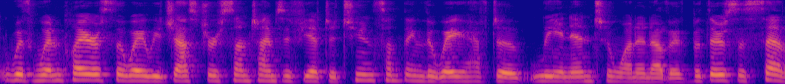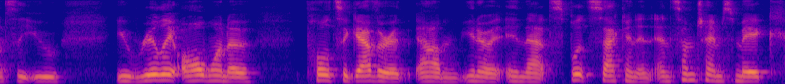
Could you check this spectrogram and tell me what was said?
with wind players the way we gesture sometimes if you have to tune something the way you have to lean into one another. But there's a sense that you you really all want to pull together um, you know in that split second and, and sometimes make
